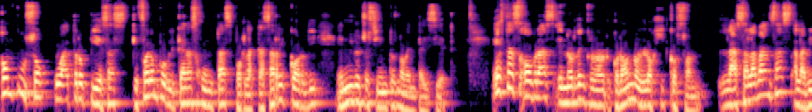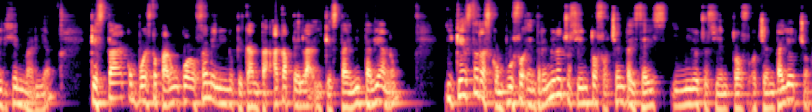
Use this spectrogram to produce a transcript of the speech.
compuso cuatro piezas que fueron publicadas juntas por la Casa Ricordi en 1897. Estas obras en orden cronológico son Las alabanzas a la Virgen María, que está compuesto para un coro femenino que canta a capella y que está en italiano, y que éstas las compuso entre 1886 y 1888.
